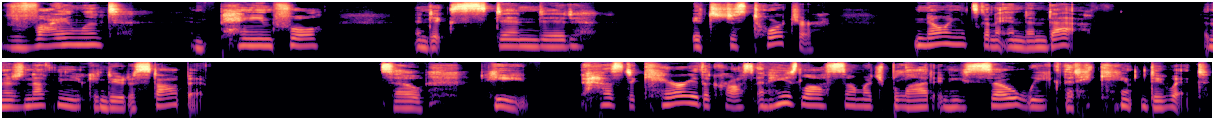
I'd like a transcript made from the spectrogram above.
violent and painful and extended. It's just torture, knowing it's going to end in death. And there's nothing you can do to stop it. So he has to carry the cross and he's lost so much blood and he's so weak that he can't do it.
